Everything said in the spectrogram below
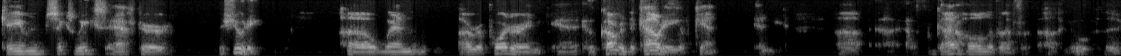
came six weeks after the shooting, uh, when a reporter in, who covered the county of Kent and uh, got a hold of a, uh, the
